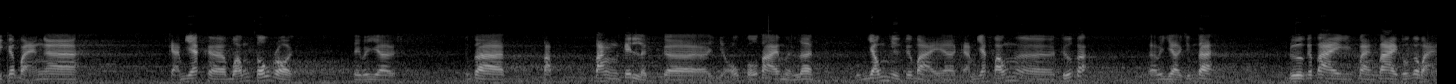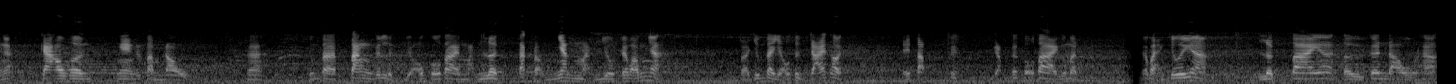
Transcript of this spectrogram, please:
Khi các bạn à, cảm giác à, bóng tốt rồi thì bây giờ chúng ta tập tăng cái lực à, dỗ cổ tay mình lên cũng giống như cái bài cảm giác bóng trước á. Và bây giờ chúng ta đưa cái tay bàn tay của các bạn á, cao hơn ngang cái tầm đầu. À, chúng ta tăng cái lực dỗ cổ tay mạnh lên tác động nhanh mạnh vô trái bóng nha. Và chúng ta dỗ từ trái thôi để tập cái, gặp cái cổ tay của mình. Các bạn chú ý ha lực tay từ trên đầu ha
